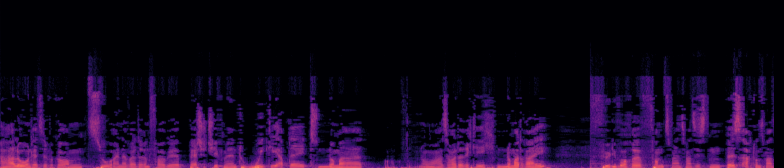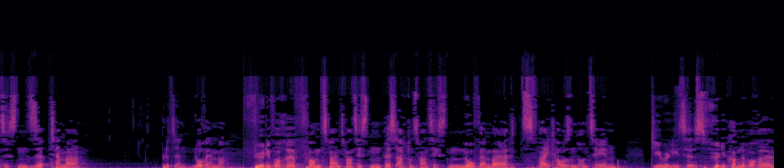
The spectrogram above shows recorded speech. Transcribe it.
Hallo und herzlich willkommen zu einer weiteren Folge Bash Achievement Weekly Update Nummer, also heute richtig, Nummer 3 für die Woche vom 22. bis 28. September, Blödsinn, November. Für die Woche vom 22. bis 28. November 2010. Die Releases für die kommende Woche,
